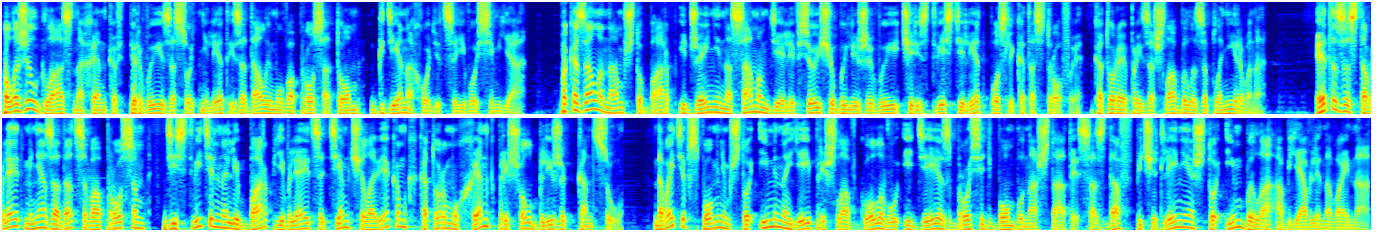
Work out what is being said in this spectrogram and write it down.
положил глаз на Хэнка впервые за сотни лет и задал ему вопрос о том, где находится его семья – показала нам, что Барб и Джейни на самом деле все еще были живы через 200 лет после катастрофы, которая произошла было запланировано. Это заставляет меня задаться вопросом, действительно ли Барб является тем человеком, к которому Хэнк пришел ближе к концу. Давайте вспомним, что именно ей пришла в голову идея сбросить бомбу на Штаты, создав впечатление, что им была объявлена война.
